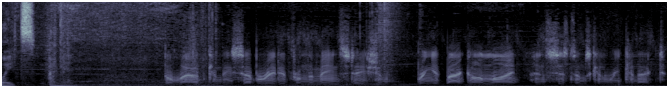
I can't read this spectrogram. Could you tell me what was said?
Wait, I'm in. The lab can be separated from the main station. Bring it back online, and systems can reconnect.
